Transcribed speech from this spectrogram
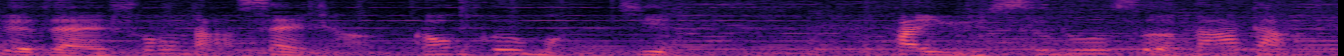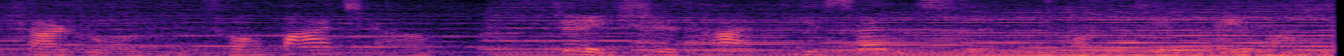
却在双打赛场高歌猛进。他与斯托瑟搭档杀入女双八强，这也是他第三次闯进美网。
